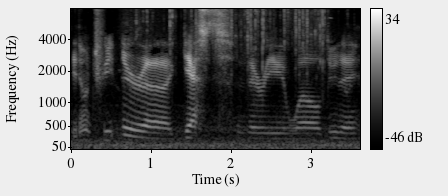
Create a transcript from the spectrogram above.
They don't treat their uh, guests very well, do they?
